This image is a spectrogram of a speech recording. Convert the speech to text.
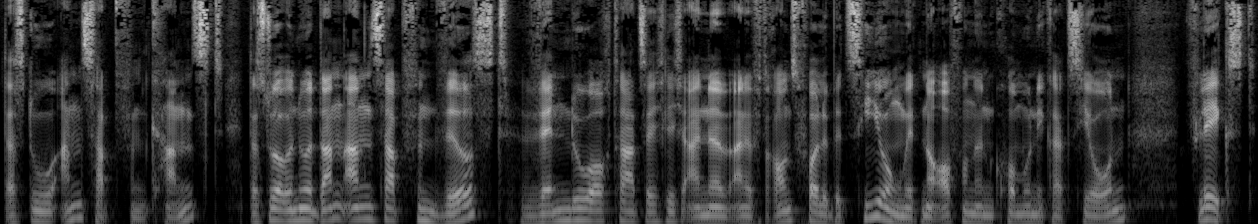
dass du anzapfen kannst, dass du aber nur dann anzapfen wirst, wenn du auch tatsächlich eine, eine vertrauensvolle Beziehung mit einer offenen Kommunikation pflegst.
